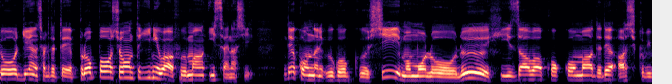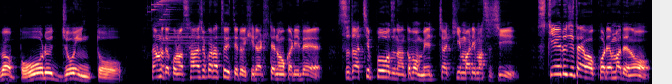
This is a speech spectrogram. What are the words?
表現されてて、プロポーション的には不満一切なし。で、こんなに動くし、ももロール、膝はここまでで、足首はボールジョイント。なのでこの最初からついてる開き手のおかげで、すだちポーズなんかもめっちゃ決まりますし、スケール自体はこれまでの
